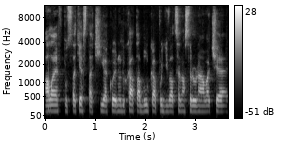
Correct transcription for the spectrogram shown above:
ale v podstatě stačí jako jednoduchá tabulka podívat se na srovnávače, eh,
